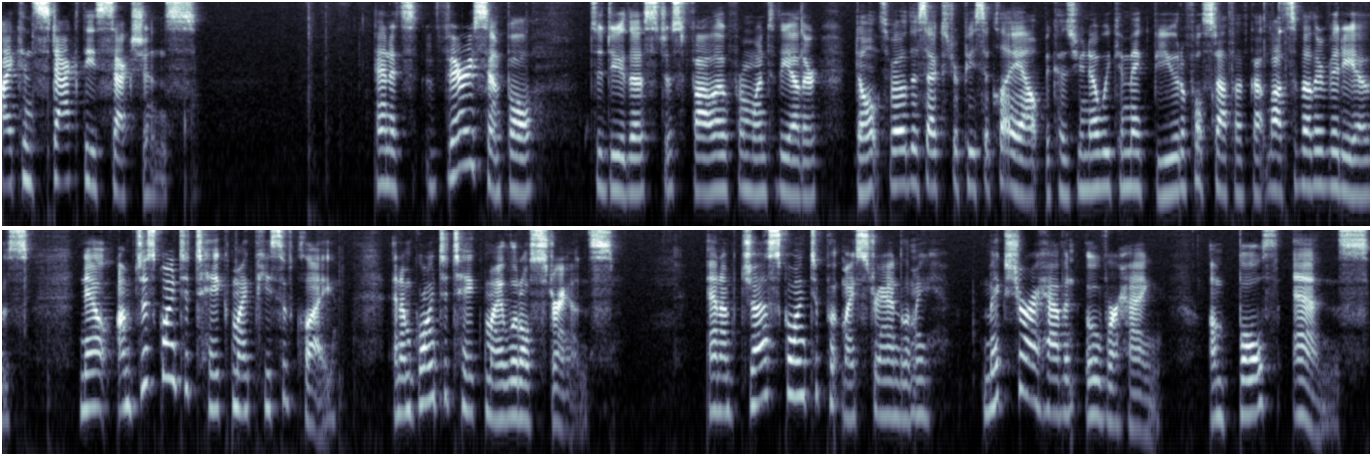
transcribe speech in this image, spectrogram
I can stack these sections. And it's very simple to do this. Just follow from one to the other. Don't throw this extra piece of clay out because you know we can make beautiful stuff. I've got lots of other videos. Now I'm just going to take my piece of clay and I'm going to take my little strands. And I'm just going to put my strand, let me make sure I have an overhang on both ends.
